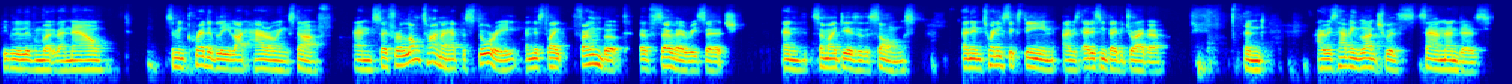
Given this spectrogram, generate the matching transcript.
people who live and work there now, some incredibly like harrowing stuff. And so for a long time, I had the story and this like phone book of Soho research and some ideas of the songs. And in 2016, I was editing Baby Driver and I was having lunch with Sam Mendes.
